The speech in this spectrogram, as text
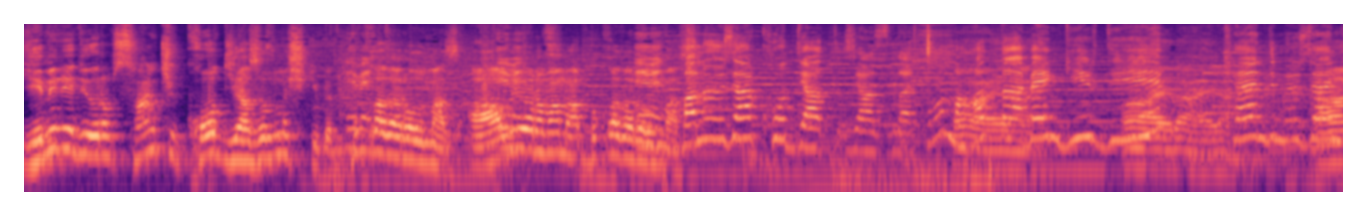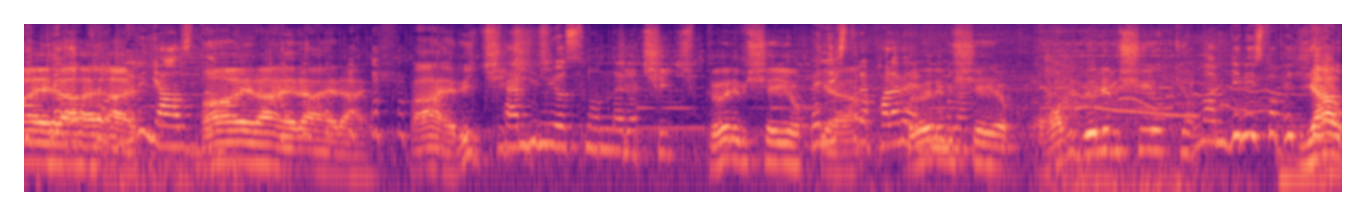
yemin ediyorum sanki kod yazılmış gibi Evet. bu kadar olmaz ağlıyorum ama bu kadar Evet, olmaz. bana özel kod yaz- yazdılar tamam mı? Hayır, Hatta hayır. ben girdim. Hayır, hayır, hayır. Kendim özellikle Hayır, o hayır, kodları hayır. yazdım. Hayır hayır hayır hayır. Hayır hiç hiç. Sen bilmiyorsun onları. Hiç hiç böyle bir şey yok Ben ya. ekstra para verdim Böyle bir buna. şey yok. Abi böyle bir şey yok ya. Ulan gene stop ettim. Ya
